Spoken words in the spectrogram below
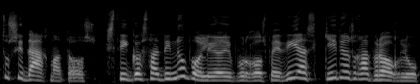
του συντάγματος. Στην Κωνσταντινούπολη ο Υπουργός Παιδείας κ. Γαβρόγλου,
